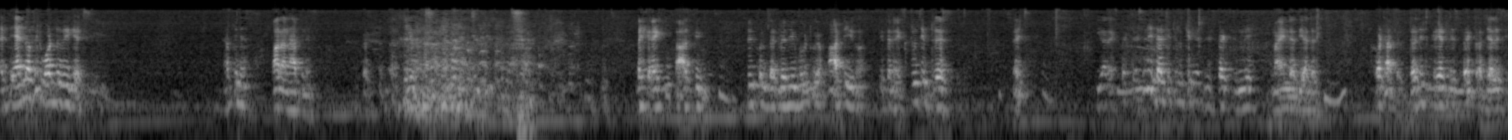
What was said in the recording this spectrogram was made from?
At the end of it, what do we get? Happiness or unhappiness? like I keep asking people that when you go to a party, you know, it's an exclusive dress, right? Your expectation is that it will create respect in the mind of the other. Mm-hmm. What happens? Does it create respect or jealousy?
